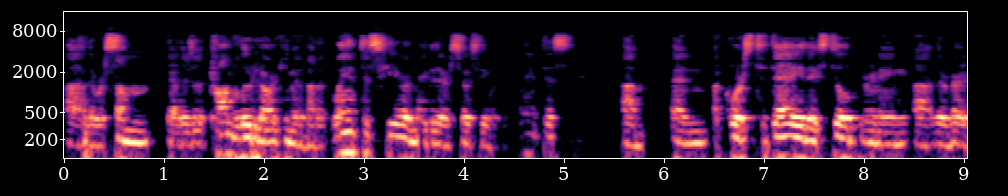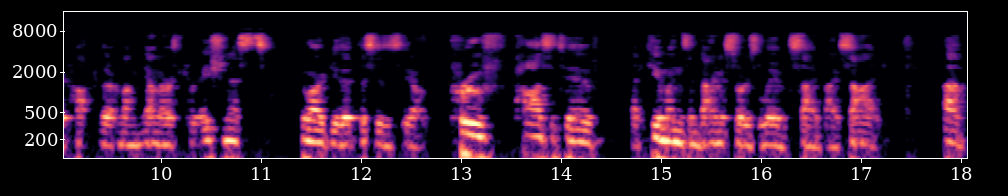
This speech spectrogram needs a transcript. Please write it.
Uh, there was some, you know, there's a convoluted argument about Atlantis here, and maybe they're associated with Atlantis. Um, and of course, today they still remain, uh, they're very popular among young Earth creationists who argue that this is, you know, proof positive that humans and dinosaurs lived side by side. Um,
